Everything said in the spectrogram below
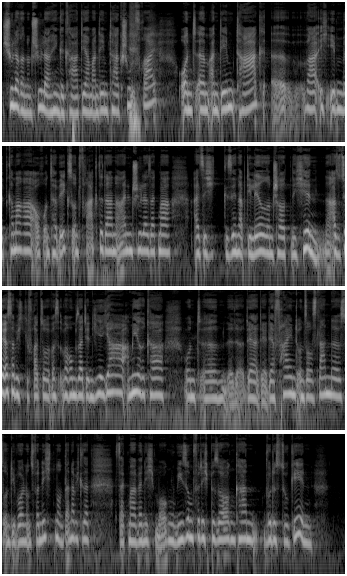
Schülerinnen und Schüler hingekarrt. Die haben an dem Tag schulfrei. Und ähm, an dem Tag äh, war ich eben mit Kamera auch unterwegs und fragte dann einen Schüler, sag mal, als ich gesehen habe, die Lehrerin schaut nicht hin. Ne? Also zuerst habe ich gefragt, so, was, warum seid ihr denn hier? Ja, Amerika und ähm, der, der, der Feind unseres Landes und die wollen uns vernichten. Und dann habe ich gesagt, sag mal, wenn ich morgen Visum für dich besorgen kann, würdest du gehen?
